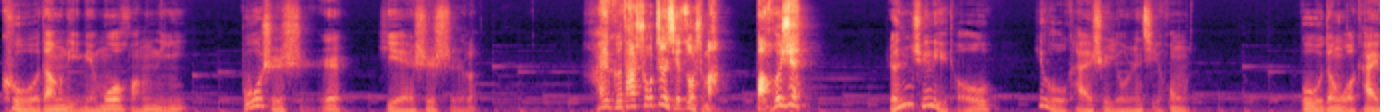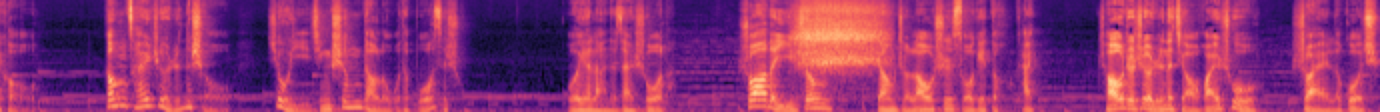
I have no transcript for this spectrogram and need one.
裤裆里面摸黄泥，不是屎也是屎了。还和他说这些做什么？绑回去！人群里头又开始有人起哄了。不等我开口，刚才这人的手就已经伸到了我的脖子处。我也懒得再说了，唰的一声将这捞尸索给抖开，朝着这人的脚踝处甩了过去，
